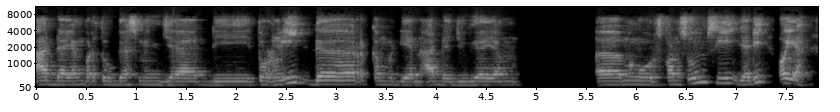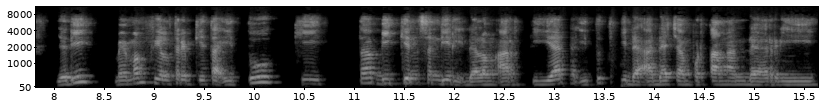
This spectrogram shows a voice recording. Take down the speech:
ada yang bertugas menjadi tour leader, kemudian ada juga yang uh, mengurus konsumsi. Jadi, oh ya, jadi memang field trip kita itu kita bikin sendiri dalam artian itu tidak ada campur tangan dari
